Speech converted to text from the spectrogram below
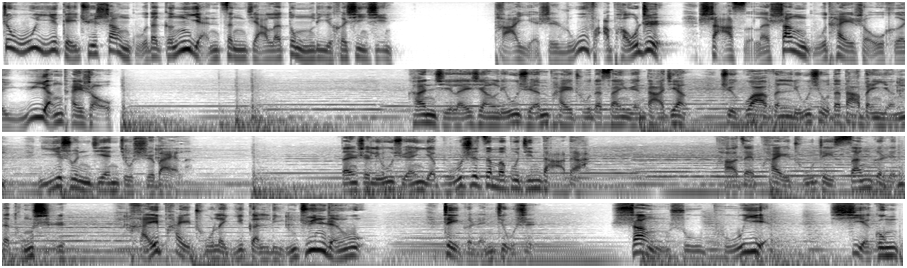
这无疑给去上古的耿眼增加了动力和信心。他也是如法炮制，杀死了上古太守和渔阳太守。看起来像刘玄派出的三员大将去瓜分刘秀的大本营，一瞬间就失败了。但是刘玄也不是这么不经打的。他在派出这三个人的同时，还派出了一个领军人物，这个人就是尚书仆射谢公。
